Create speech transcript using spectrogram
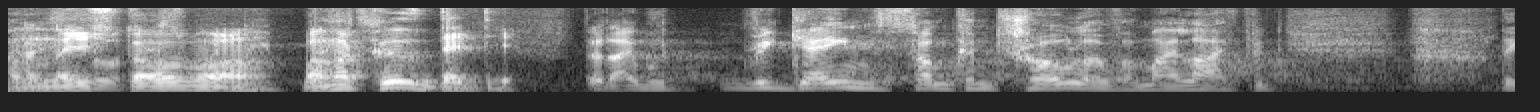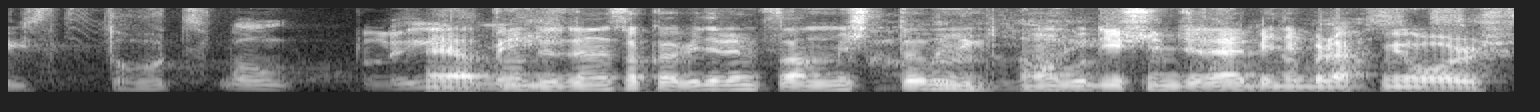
Anlayışlı olma. Bana kız dedi. Hayatımı düzene sokabilirim sanmıştım. Ama bu düşünceler beni bırakmıyor.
